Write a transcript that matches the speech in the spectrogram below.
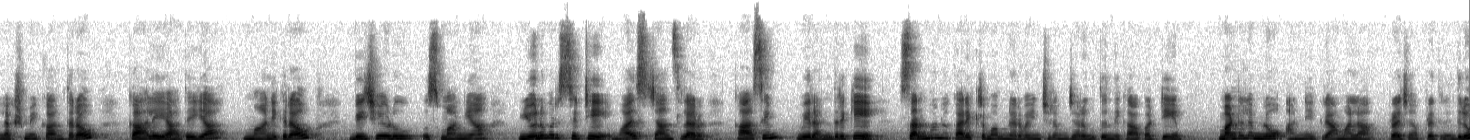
Lakshmikantharao Kali Yadaiah Manikarao Vijayudu Osmania university vice chancellor Kasim వీరందరికీ సన్మాన కార్యక్రమం నిర్వహించడం జరుగుతుంది కాబట్టి మండలంలో అన్ని గ్రామాల ప్రజాప్రతినిధులు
